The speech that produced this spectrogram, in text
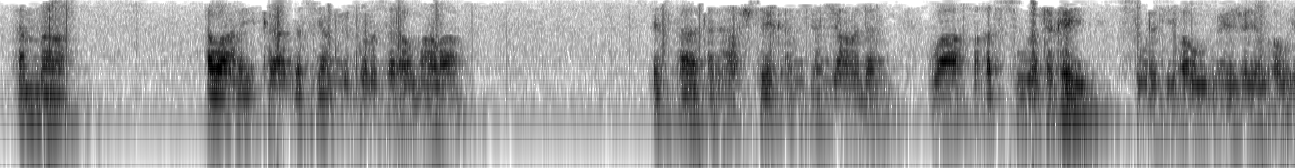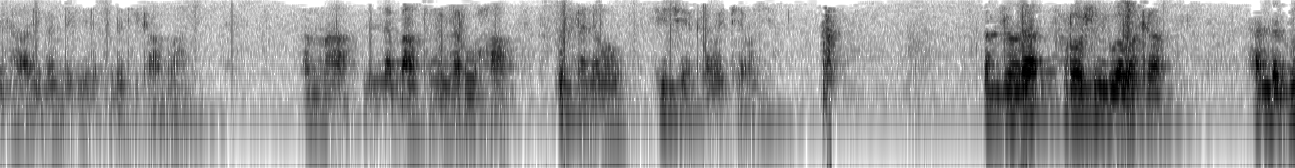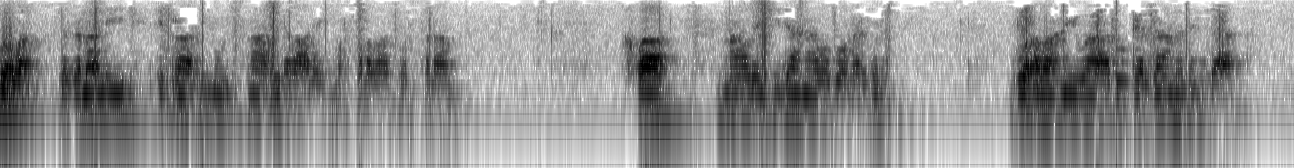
ئەمما ئەوانەی کە دەستیان گرتووە بەسەر ئەو ماڵە ئێستا تەنها شتێک ئەنجامەدەن و فقط سوورەتەکەی سوورەتی ئەو نوێژەیە و ئەو ئزهاری بەندگی لە سوورەتی کامڵان ئەمما لە باتن و لە ڕوحا سفرە لەوە و هیچێک لەوەی پێوە نیە بەم جۆرە ڕۆشن بووەوە کە هەر لە زووەوە لە زمانی ئیبراهیم و ئیسماعیلەوە عەلەیهیم الصلوات والسلام خوا ماڵێکی داناوە بۆ مردن بۆ ئەوانەی وا ڕووگەردانە بن لە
